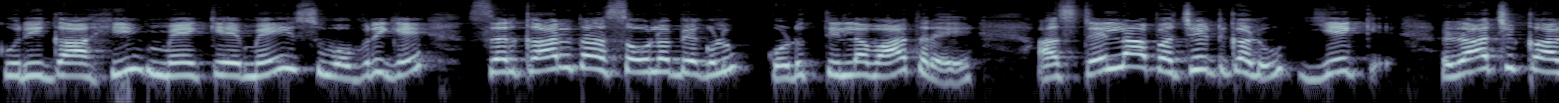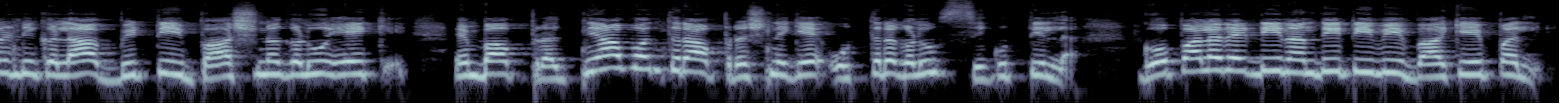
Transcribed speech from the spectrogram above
ಕುರಿಗಾಹಿ, ಮೇಕೆ ಮೇಯಿಸುವವರಿಗೆ ಸರ್ಕಾರದ ಸೌಲಭ್ಯಗಳು ಕೊಡುತ್ತಿಲ್ಲವಾದರೆ ಅಷ್ಟೆಲ್ಲ ಬಜೆಟ್ಗಳು ಏಕೆ? ರಾಜಕಾರಣಿಗಳ ಬಿಟ್ಟಿ ಭಾಷಣಗಳು ಏಕೆ ಎಂಬ ಪ್ರಜ್ಞಾವಂತರ ಪ್ರಶ್ನೆಗೆ ಉತ್ತರಗಳು ಸಿಗುತ್ತಿಲ್ಲ. ಗೋಪಾಲರೆಡ್ಡಿ ನಂದಿ ಟಿವಿ ಬಾಗೇಪಲ್ಲಿ.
